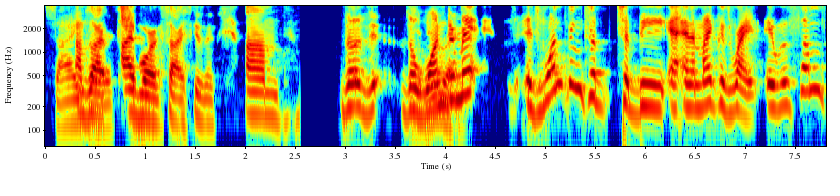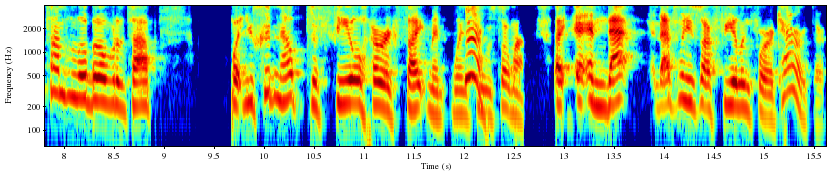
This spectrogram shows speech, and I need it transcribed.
cyborg. I'm sorry, cyborg. Sorry, excuse me. Um, the the, the You're right. wonderment. It's one thing to to be, and Mike was right. It was sometimes a little bit over the top, but you couldn't help to feel her excitement when she was talking about like, and that that's when you start feeling for a character.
